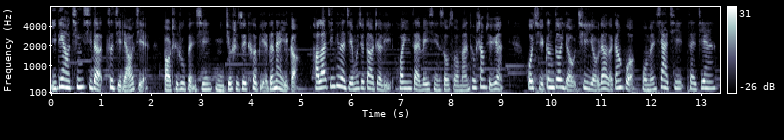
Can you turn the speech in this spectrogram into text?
一定要清晰的自己了解，保持住本心，你就是最特别的那一个。好了，今天的节目就到这里，欢迎在微信搜索“馒头商学院”，获取更多有趣有料的干货。我们下期再见。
